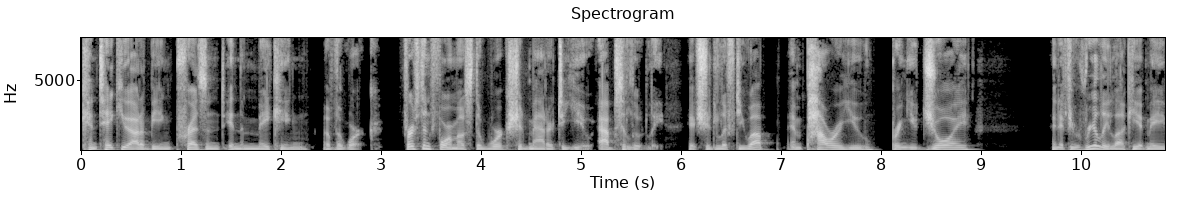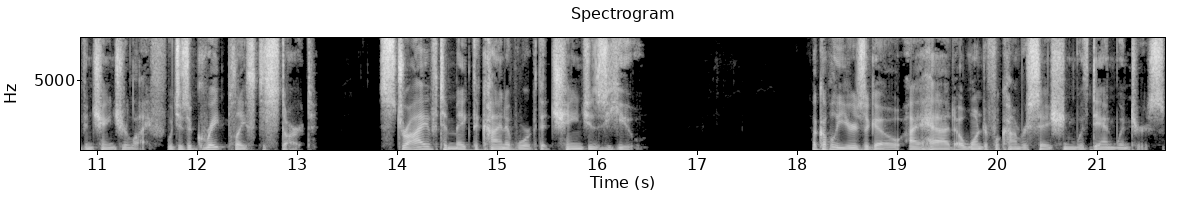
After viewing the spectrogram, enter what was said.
can take you out of being present in the making of the work. First and foremost, the work should matter to you. Absolutely. It should lift you up, empower you, bring you joy. And if you're really lucky, it may even change your life, which is a great place to start. Strive to make the kind of work that changes you. A couple of years ago, I had a wonderful conversation with Dan Winters.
